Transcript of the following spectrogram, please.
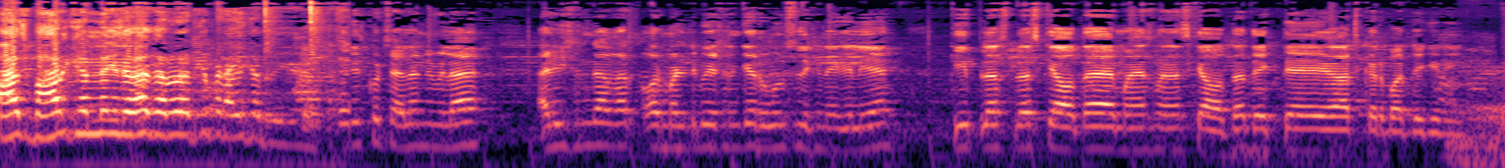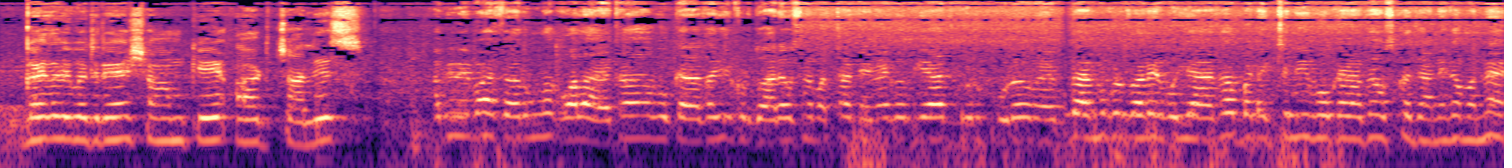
आज बाहर खेलने की जगह घर बैठ के पढ़ाई कर रही है। इसको चैलेंज मिला है एडिशन का और मल्टीप्लिकेशन के रूल्स लिखने के लिए। कि प्लस प्लस क्या होता है माइनस माइनस क्या होता है देखते हैं आज कर पाते कि नहीं। गाइस अभी बज रहे हैं शाम के आठ चालीस। अभी मेरे पास दारून का कॉल आया था वो कह रहा था कि गुरुद्वारे उसने मत्था टेकने को दिया गुरु पूरा धार्मिक गुरुद्वारे वही आया था बट एक्चुअली वो कह रहा था उसका जाने का मन है।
